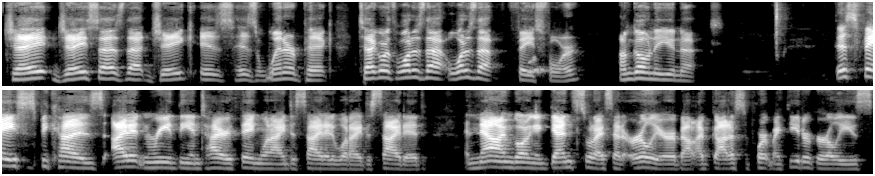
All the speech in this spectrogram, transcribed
Jay Jay says that Jake is his winner pick. Tegwyth, what is that? What is that face for? I'm going to you next. This face is because I didn't read the entire thing when I decided what I decided. And now I'm going against what I said earlier about I've got to support my theater girlies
